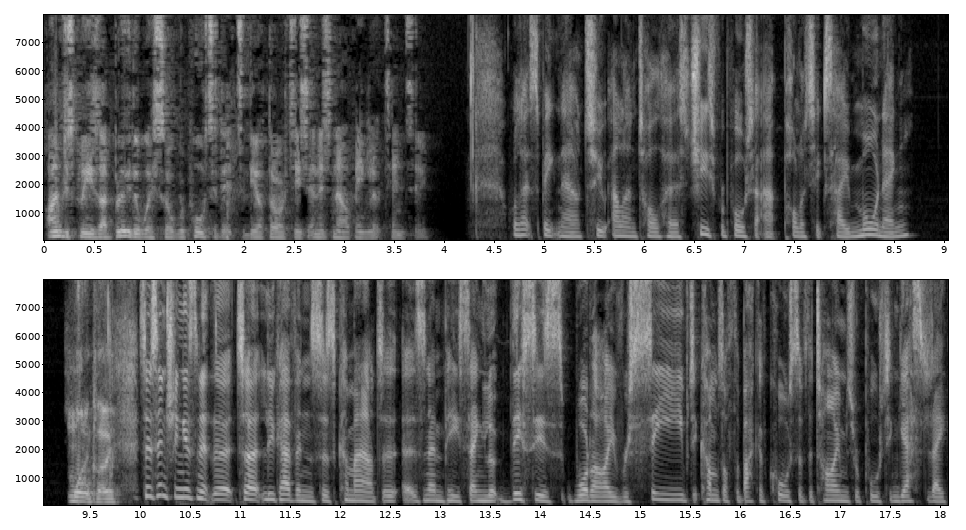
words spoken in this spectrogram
I'm just pleased I blew the whistle, reported it to the authorities, and it's now being looked into. Well, let's speak now to Alain Tolhurst, chief reporter at Politics Home. Morning. Morning, Chloe. So it's interesting, isn't it, that uh, Luke Evans has come out uh, as an MP saying, look, this is what I received. It comes off the back, of course, of the Times reporting yesterday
